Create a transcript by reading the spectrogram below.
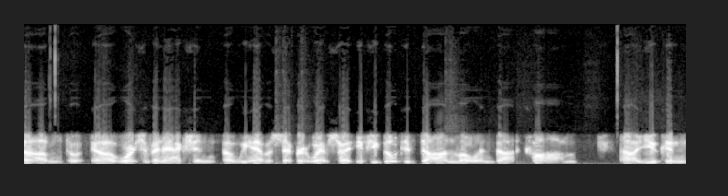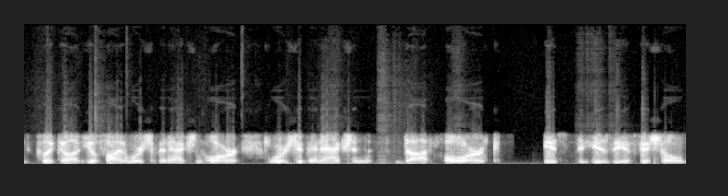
Um, uh, worship in action. Uh, we have a separate website. If you go to donmoen.com, uh, you can click on. You'll find worship in action, or worshipinaction.org is is the official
